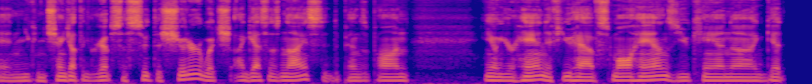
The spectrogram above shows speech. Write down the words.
and you can change out the grips to suit the shooter, which I guess is nice. It depends upon, you know, your hand. If you have small hands, you can uh, get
